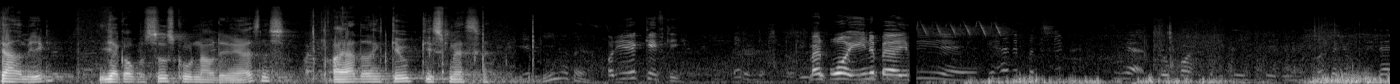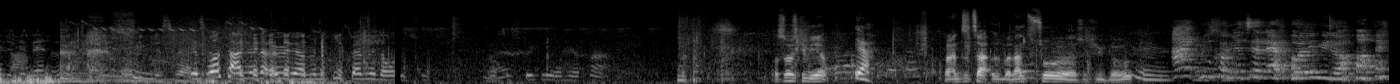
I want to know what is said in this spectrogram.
Jeg hedder Mikkel. Jeg går på Sydskolen afdeling Asnes, og jeg har lavet en geogisk maske. Og de er ikke giftige. Man bruger enebær i... Vi, øh, havde det princip, det her det var grønt, fordi det, er det, det er vandet. Jeg prøvede at tage den der ø der, men det gik fandme dårligt. Og så skal vi hjem. Ja. Hvor lang tid, tager, hvor lang tid tog det, at cykle ud? Ej, nu kom jeg til at lave hul i mit øje.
